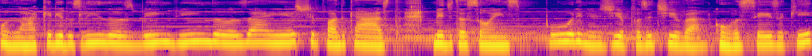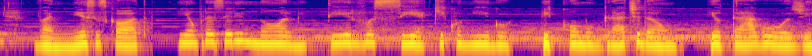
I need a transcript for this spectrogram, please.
Olá, queridos lindos, bem-vindos a este podcast Meditações por Energia Positiva. Com vocês aqui, Vanessa Scott, e é um prazer enorme ter você aqui comigo. E como gratidão, eu trago hoje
